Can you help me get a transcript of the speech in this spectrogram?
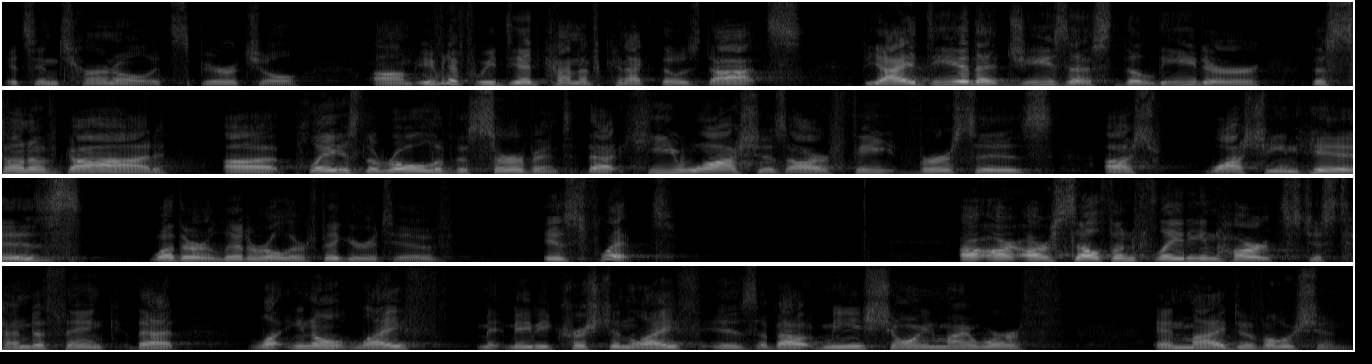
it's internal, it's spiritual, um, even if we did kind of connect those dots, the idea that Jesus, the leader, the Son of God, uh, plays the role of the servant, that he washes our feet versus us washing his, whether literal or figurative, is flipped. Our, our, our self inflating hearts just tend to think that, you know, life maybe Christian life is about me showing my worth and my devotion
